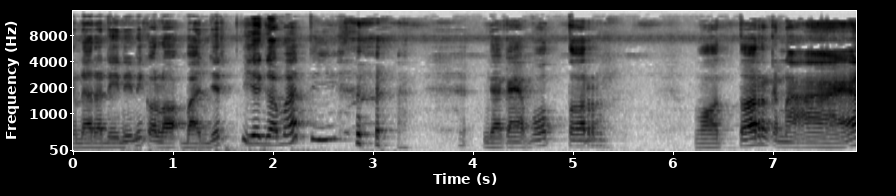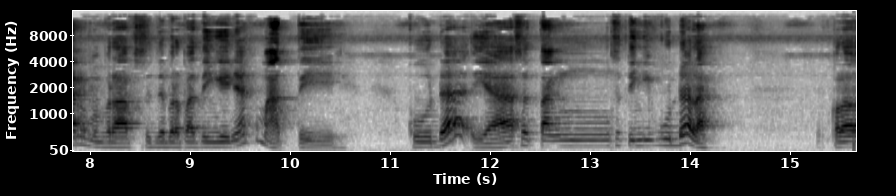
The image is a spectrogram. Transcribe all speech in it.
kendaraan ini nih kalau banjir ya nggak mati. Nggak kayak motor. Motor kena air beberapa seberapa tingginya mati kuda ya setang setinggi kuda lah. Kalau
